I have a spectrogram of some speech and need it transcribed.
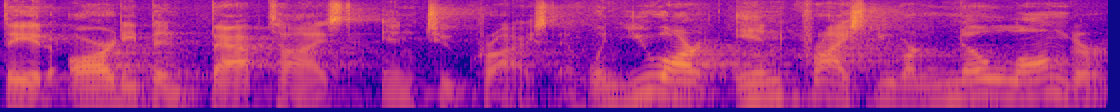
they had already been baptized into Christ. And when you are in Christ, you are no longer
